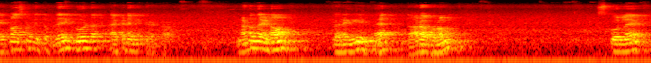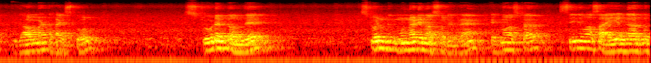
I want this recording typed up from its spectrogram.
headmaster a a good good academic record. நடந்த இடம் வேற எங்கேயும் இல்லை. தாராபுரம். ஸ்கூலில் கவர்மெண்ட் ஹை ஸ்கூல் ஸ்டூடெண்ட் வந்து ஸ்டூடெண்ட்டுக்கு முன்னாடி நான் சொல்லிடுறேன். ஹெட்மாஸ்டர் சீனிவாச ஐயங்கார்னு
